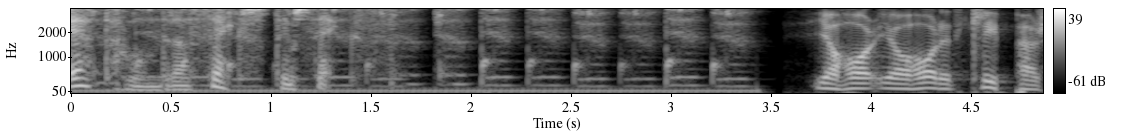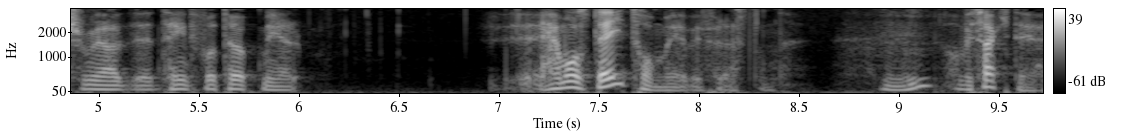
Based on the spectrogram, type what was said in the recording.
166 Jag har, jag har ett klipp här som jag tänkte få ta upp med er. Hemma hos dig Tommy är vi förresten. Mm. Har vi sagt det?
